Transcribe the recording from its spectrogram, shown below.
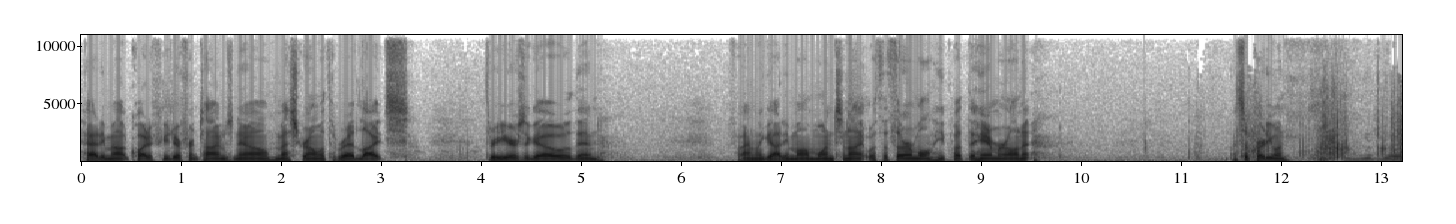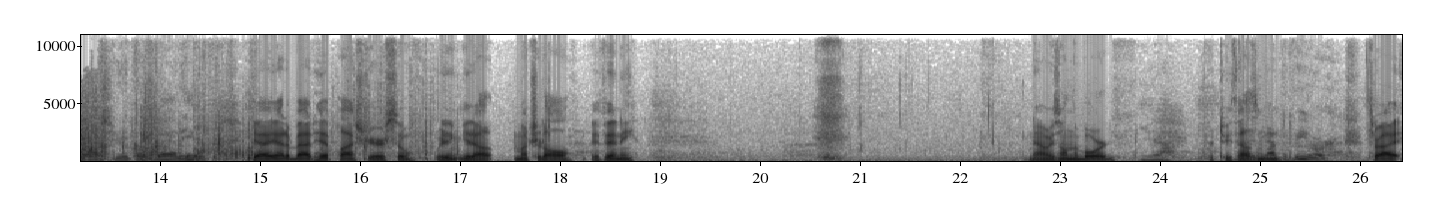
Had him out quite a few different times now. Messed around with the red lights three years ago. Then finally got him on one tonight with the thermal. He put the hammer on it. That's a pretty one. You get to go last year because bad hit. Yeah, he had a bad hip last year, so we didn't get out much at all, if any. Now he's on the board Yeah. for He's 2000. got the fever. That's right.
